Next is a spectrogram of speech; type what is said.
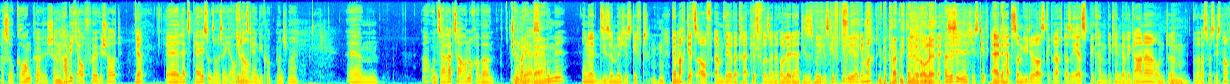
Achso, Gronk äh, scha- Mhm. habe ich auch früher geschaut. Ja? Äh, Let's Plays und sowas habe ich auch Genau. ganz gern geguckt manchmal. Ähm, ah, und Sarazar auch noch, aber wer war der Julian erste? Bam. Unge? Unge, dieser Milch ist Gift. Mhm. Der macht jetzt auf, ähm, der übertreibt jetzt voll seine Rolle. Der hat dieses Milch ist Gift-Video ja gemacht. Übertreib nicht deine Rolle. Was ist denn welches Gift? Äh, der hat so ein Video rausgebracht. Also er ist bekannt, bekannter Veganer und Mhm. ähm, was weiß ich noch.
